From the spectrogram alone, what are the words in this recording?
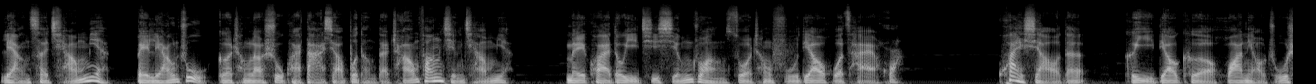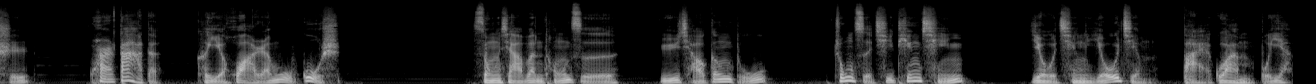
两侧墙面被梁柱隔成了数块大小不等的长方形墙面，每块都以其形状做成浮雕或彩画。块小的可以雕刻花鸟竹石，块大的可以画人物故事。松下问童子，渔樵耕读，钟子期听琴。有情有景，百观不厌。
